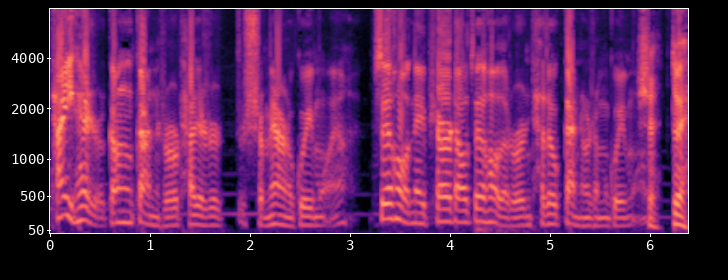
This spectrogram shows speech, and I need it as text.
他一开始刚干的时候，他就是什么样的规模呀？最后那片儿到最后的时候，他都干成什么规模？是对，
